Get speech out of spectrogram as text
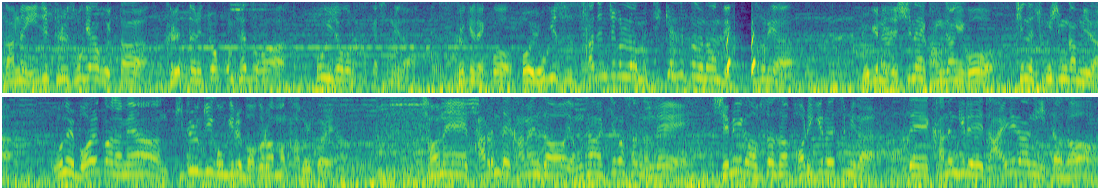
나는 이집트를 소개하고 있다. 그랬더니 조금 태도가 호의적으로 바뀌었습니다. 그렇게 됐고, 어 여기서 사진 찍으려면 티켓을 끊으라는데 소리야. 여기는 이제 시내 광장이고 시내 중심 갑니다. 오늘 뭐 할 거냐면 비둘기 고기를 먹으러 한번 가볼 거예요. 전에 다른 데 가면서 영상을 찍었었는데 재미가 없어서 버리기로 했습니다. 근데 가는 길에 나일강이 있어서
